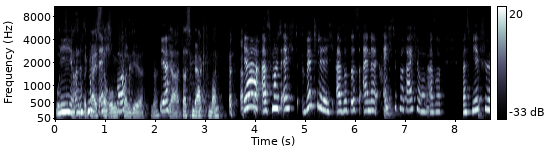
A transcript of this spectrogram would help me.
Und nee, diese und Begeisterung von dir, ne? ja. ja. das merkt man. Ja, es macht echt, wirklich. Also es ist eine cool. echte Bereicherung. Also was wir für,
